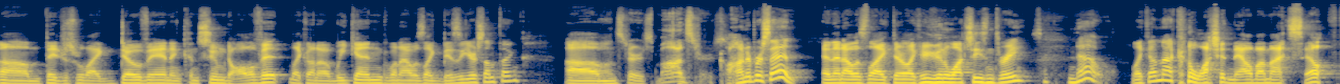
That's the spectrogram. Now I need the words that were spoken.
um they just were like dove in and consumed all of it like on a weekend when i was like busy or something um monsters, monsters. hundred percent. And then I was like, they're like, are you gonna watch season three? Like, no. Like I'm not gonna watch it now by myself.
